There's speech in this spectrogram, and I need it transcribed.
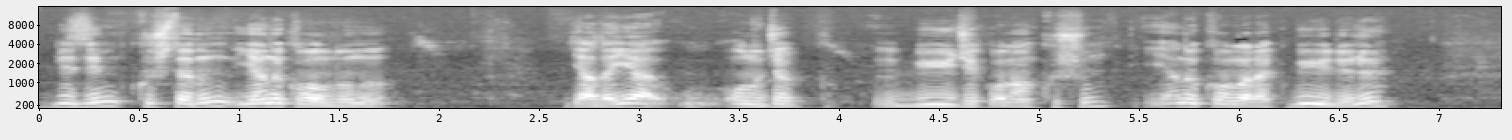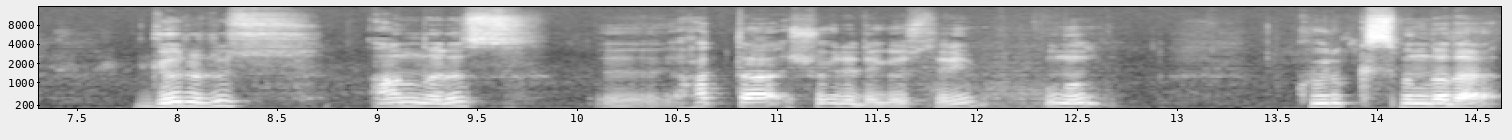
bizim kuşların yanık olduğunu ya da ya olacak büyüyecek olan kuşun yanık olarak büyüdüğünü görürüz, anlarız. E, hatta şöyle de göstereyim. Bunun kuyruk kısmında da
